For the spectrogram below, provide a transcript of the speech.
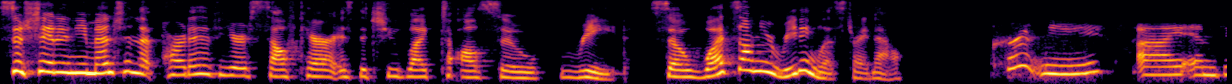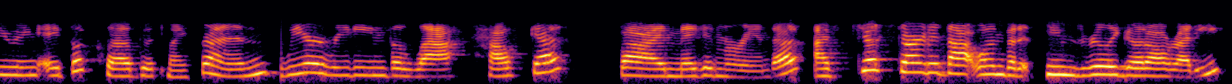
So, Shannon, you mentioned that part of your self care is that you like to also read. So, what's on your reading list right now? Currently, I am doing a book club with my friends. We are reading The Last House Guest by Megan Miranda. I've just started that one, but it seems really good already.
